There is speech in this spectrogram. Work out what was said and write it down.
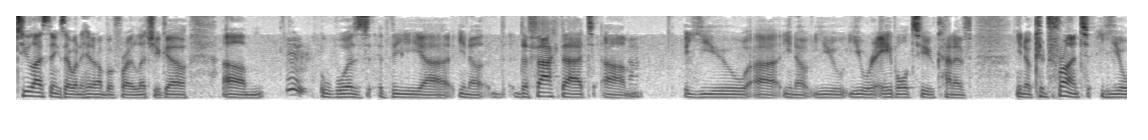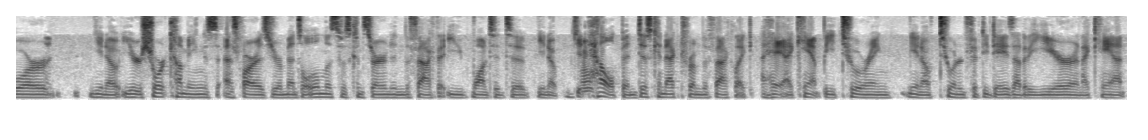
two last things I want to hit on before I let you go. Um, mm. was the uh, you know the fact that um, you uh, you know you you were able to kind of you know confront your you know your shortcomings as far as your mental illness was concerned and the fact that you wanted to you know get help and disconnect from the fact like hey I can't be touring you know 250 days out of the year and I can't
